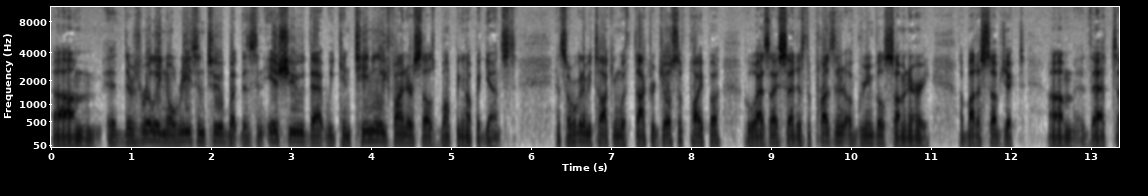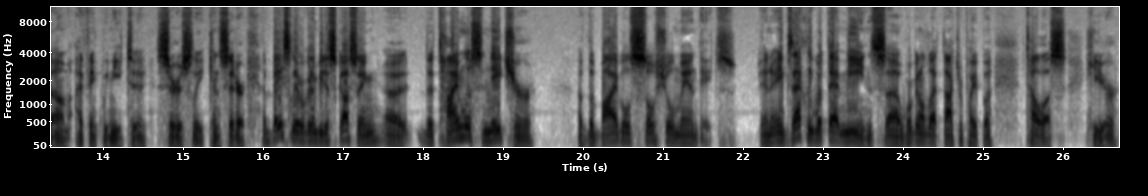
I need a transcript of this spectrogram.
Um, it, there's really no reason to, but there's an issue that we continually find ourselves bumping up against. And so we're going to be talking with Dr. Joseph Pipa, who, as I said, is the president of Greenville Seminary, about a subject um, that um, I think we need to seriously consider. Uh, basically, we're going to be discussing uh, the timeless nature of the Bible's social mandates. And exactly what that means, uh, we're going to let Dr. Pipa tell us here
